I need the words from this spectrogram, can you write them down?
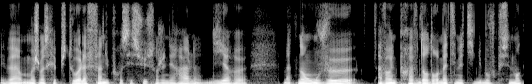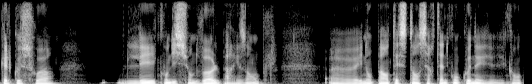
Eh ben, moi, je m'inscris plutôt à la fin du processus en général, dire euh, maintenant on veut avoir une preuve d'ordre mathématique du bon fonctionnement, quelles que soient les conditions de vol, par exemple, euh, et non pas en testant certaines qu'on connaît. Quand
